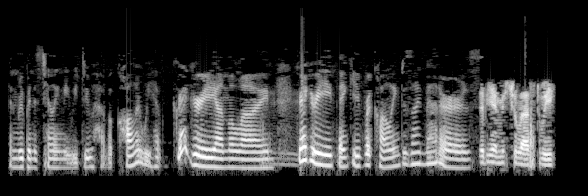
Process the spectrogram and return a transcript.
And Ruben is telling me we do have a caller. We have Gregory on the line. Mm. Gregory, thank you for calling Design Matters. Debbie, I missed you last week.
